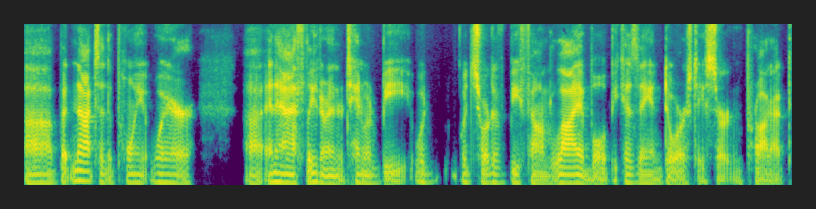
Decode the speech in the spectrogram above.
uh, but not to the point where uh, an athlete or entertainer would be would would sort of be found liable because they endorsed a certain product.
